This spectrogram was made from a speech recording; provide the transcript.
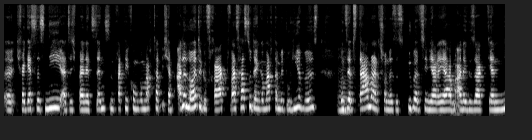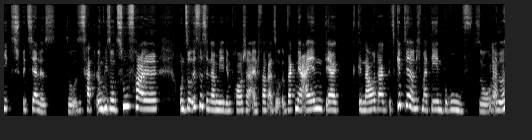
äh, ich vergesse es nie, als ich bei Let's Dance ein Praktikum gemacht habe. Ich habe alle Leute gefragt, was hast du denn gemacht, damit du hier bist? Mhm. Und selbst damals schon, das ist über zehn Jahre her, haben alle gesagt, ja, nichts Spezielles. So, es hat irgendwie mhm. so ein Zufall und so ist es in der Medienbranche einfach. Also sag mir einen, der genau da, es gibt ja noch nicht mal den Beruf. So, ja. also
